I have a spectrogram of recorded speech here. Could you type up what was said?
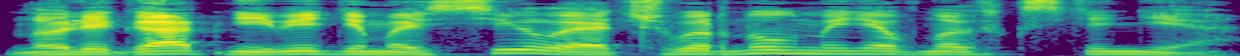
но легат невидимой силой отшвырнул меня вновь к стене.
